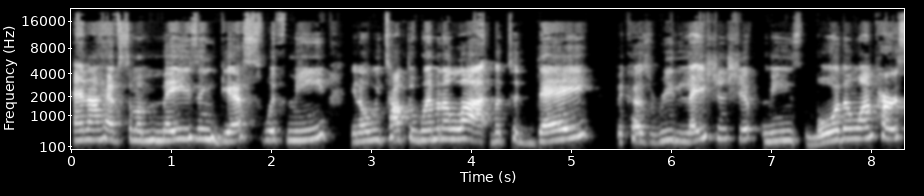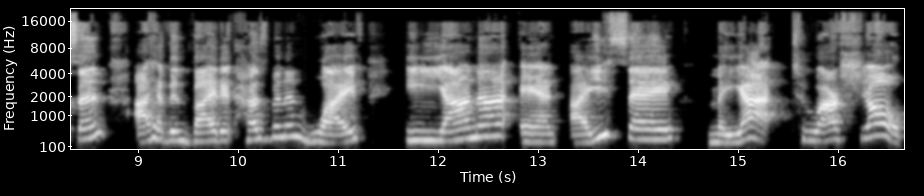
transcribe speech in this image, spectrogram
And I have some amazing guests with me. You know, we talk to women a lot, but today, because relationship means more than one person. I have invited husband and wife, Aiyana and Ayize Ma'at, to our show.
